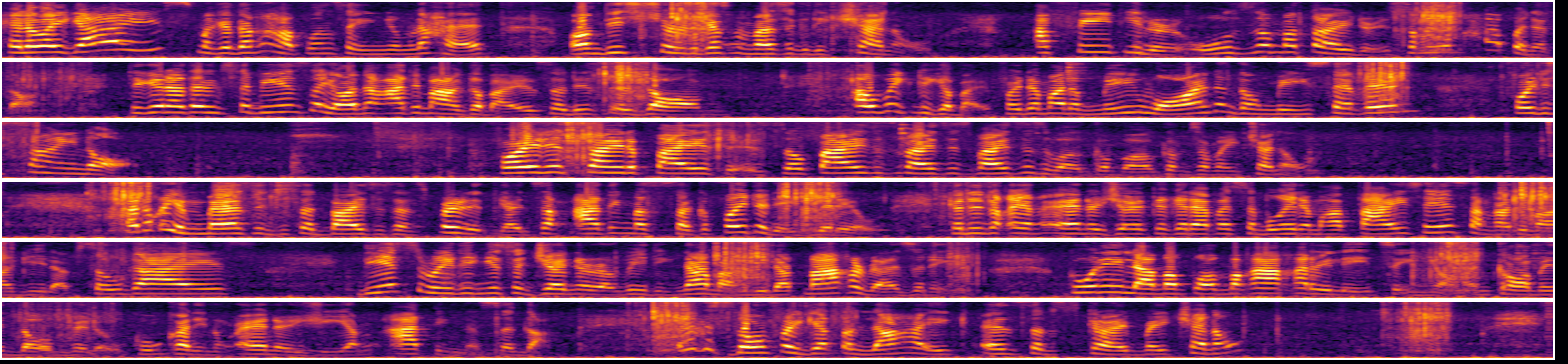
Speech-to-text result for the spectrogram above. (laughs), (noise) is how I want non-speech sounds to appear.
Hello guys! Magandang hapon sa inyong lahat. Um, this is your Lucas Mamasagri channel. A faith healer, also matarder. Sa ngayong hapon na to, tignan natin sabihin sa iyo ng ating mga gabay. So this is um, a weekly gabay for the month of May 1 hanggang May 7 for the sign off. For the sign of Pisces. So Pisces, Pisces, Pisces, welcome, welcome sa my channel. Ano kayang messages, advices, and spirit guides ang ating masasaga for today's video? Kanino kayang energy or kaganapan sa buhay ng mga Pisces ang ating mga gilap? So guys, this reading is a general reading namang hindi lahat makaka-resonate. Kunin lamang po ang makaka-relate sa inyo and comment down below kung kaninong energy ang ating nasaga. Guys, don't forget to like and subscribe my channel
